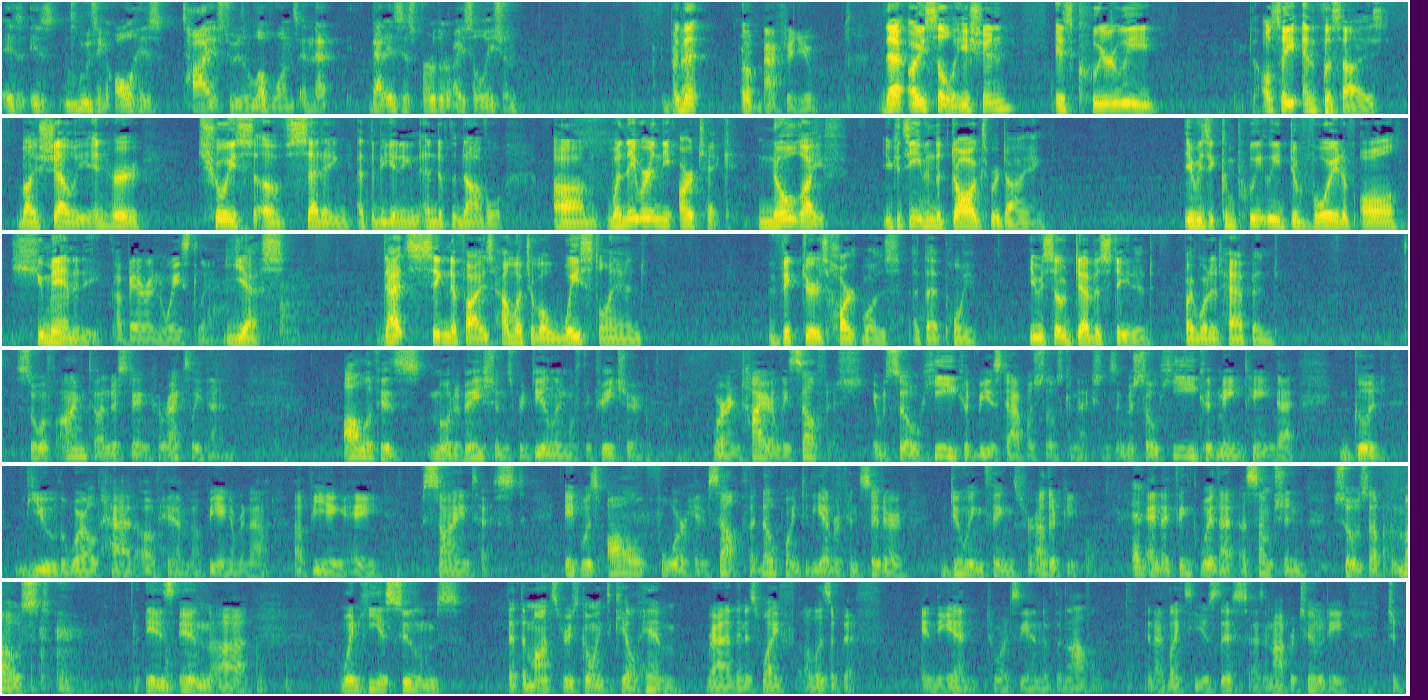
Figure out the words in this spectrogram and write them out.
is is losing all his ties to his loved ones, and that that is his further isolation. But And that- oh, oh. after you. that isolation is clearly I'll say emphasized by Shelley in her choice of setting at the beginning and end of the novel. Um, when they were in the Arctic, no life. You could see even the dogs were dying. It was completely devoid of all humanity. A barren wasteland. Yes. That signifies how much of a wasteland Victor's heart was at that point. He was so devastated by what had happened. So, if I'm to understand correctly, then, all of his motivations for dealing with the creature were entirely selfish. It was so he could reestablish those connections. It was so he could maintain that good view the world had of him, of being a renown, of being a scientist. It was all for himself. At no point did he ever consider doing things for other people. And- and I think where that assumption shows up the most is in uh, when he assumes that the monster is going to kill him rather than his wife Elizabeth in the end, towards the end of the novel. And I'd like to use this as an opportunity to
